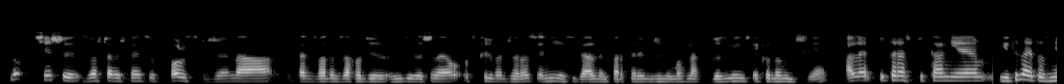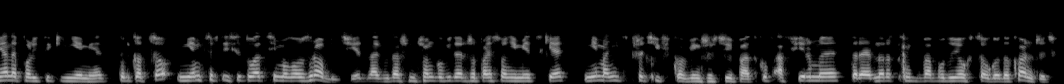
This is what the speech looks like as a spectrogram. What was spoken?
No, cieszy, zwłaszcza mieszkańców Polski, że na tak zwanym Zachodzie ludzie zaczynają odkrywać, że Rosja nie jest idealnym partnerem, że nie można go zmienić ekonomicznie. Ale tu teraz pytanie, nie tyle to zmianę polityki Niemiec, tylko co Niemcy w tej sytuacji mogą zrobić. Jednak w dalszym ciągu widać, że państwo niemieckie nie ma nic przeciwko w większości wypadków, a firmy, które Nord Stream 2 budują, chcą go dokończyć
